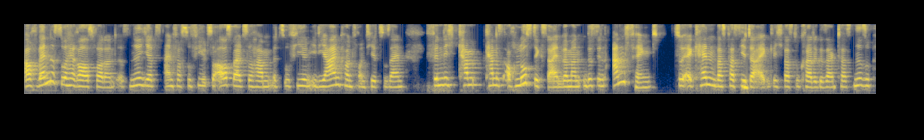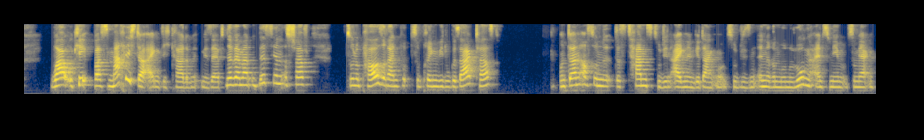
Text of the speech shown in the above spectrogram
auch wenn es so herausfordernd ist, ne, jetzt einfach so viel zur Auswahl zu haben, mit so vielen Idealen konfrontiert zu sein, finde ich, kann, kann es auch lustig sein, wenn man ein bisschen anfängt zu erkennen, was passiert da eigentlich, was du gerade gesagt hast. Ne? So, wow, okay, was mache ich da eigentlich gerade mit mir selbst? Ne? Wenn man ein bisschen es schafft, so eine Pause reinzubringen, wie du gesagt hast, Und dann auch so eine Distanz zu den eigenen Gedanken und zu diesen inneren Monologen einzunehmen und zu merken,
